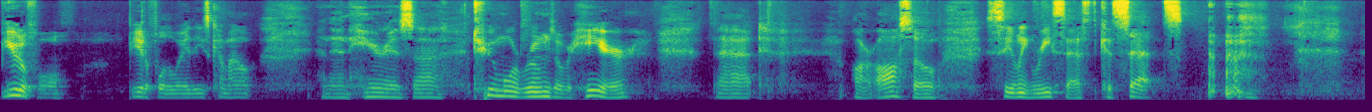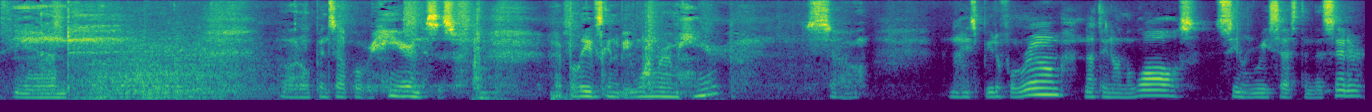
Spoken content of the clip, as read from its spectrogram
Beautiful beautiful the way these come out. And then here is uh, two more rooms over here that are also ceiling recessed cassettes. and well, it opens up over here, and this is, I believe, is going to be one room here. So, nice, beautiful room, nothing on the walls, ceiling recessed in the center.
